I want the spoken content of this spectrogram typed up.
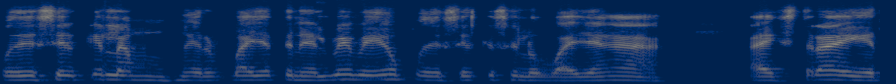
puede ser que la mujer vaya a tener el bebé o puede ser que se lo vayan a, a extraer.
